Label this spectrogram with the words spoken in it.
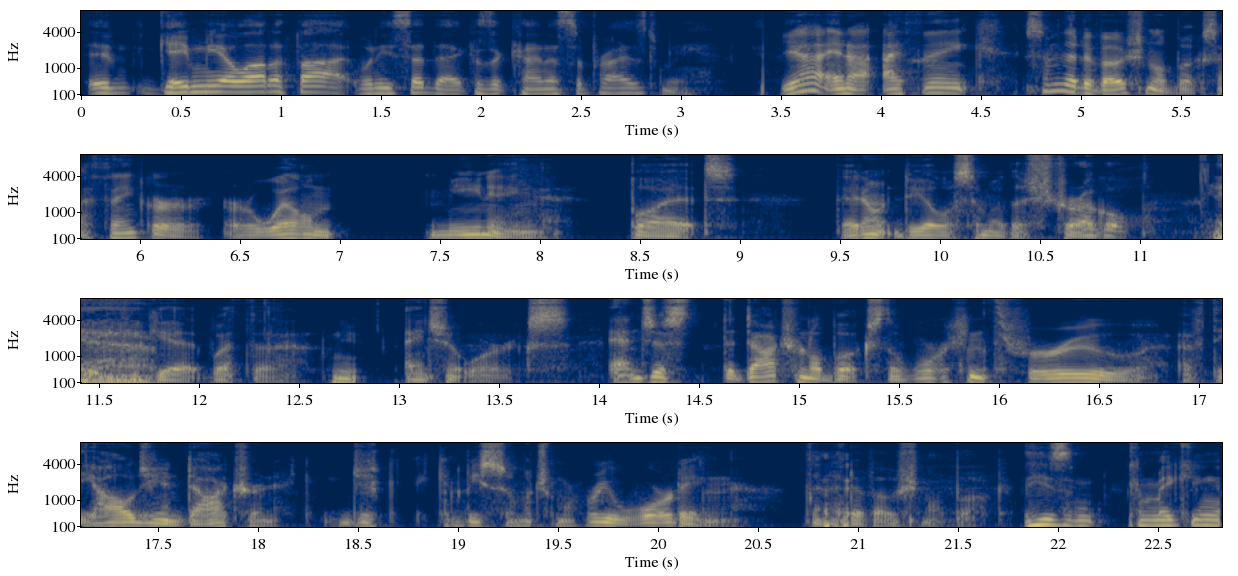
It gave me a lot of thought when he said that because it kind of surprised me. Yeah, and I, I think some of the devotional books I think are are well meaning, but they don't deal with some of the struggle that Yeah. you get with the Yeah. ancient works and just the doctrinal books, the working through of theology and doctrine. It can, just, it can be so much more rewarding than a devotional book. he's making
